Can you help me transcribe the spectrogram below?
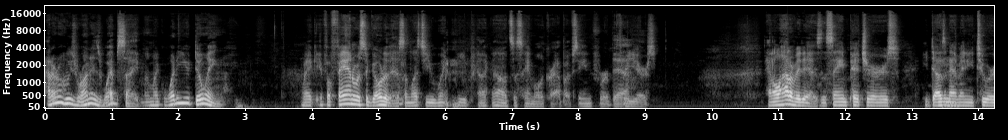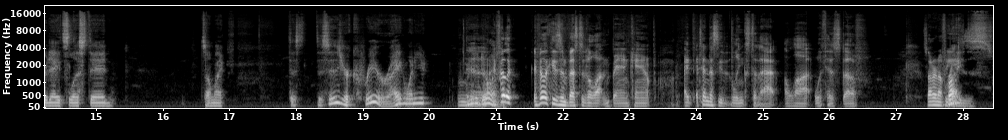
I don't know who's run his website. I'm like, "What are you doing?" Like, if a fan was to go to this, unless you went, you'd be like, "Oh, it's the same old crap I've seen for Yeah. three years." And a lot of it is the same pictures. He doesn't Mhm. have any tour dates listed. So I'm like, this this is your career, right? What are you What are you doing? I feel like I feel like he's invested a lot in Bandcamp. I, I tend to see links to that a lot with his stuff. So I don't know if Right. he's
